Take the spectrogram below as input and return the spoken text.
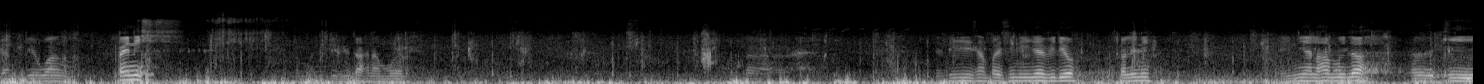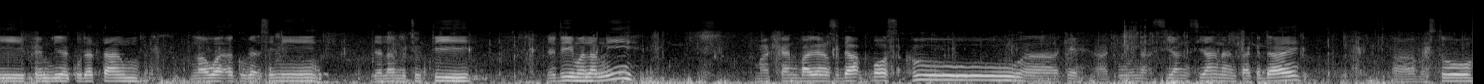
Dan dia wang. Spanish. Dia letak nama dia. Ha. Jadi sampai sini je video Kali ni. Ini Alhamdulillah Rezeki family aku datang Melawat aku kat sini Jalan bercuti jadi malam ni makan barang sedap bosku. Ha, okey, aku nak siang-siang nak hantar kedai. Ha, lepas tu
